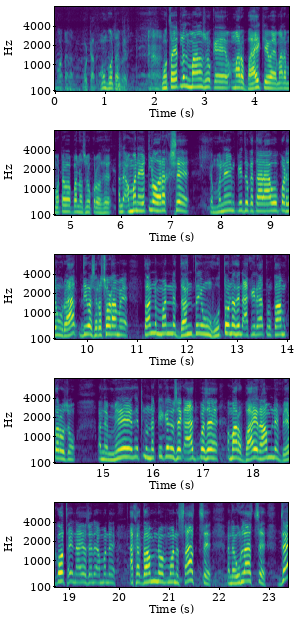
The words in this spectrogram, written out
મોટા ભાઈ. હું મોટા ભાઈ. હું તો એટલું જ માનું છું કે મારો ભાઈ કહેવાય, મારા મોટા બાપાનો છોકરો છે. અને અમને એટલો હરખ છે કે મને એમ કીધું કે તારે આવવું પડશે, હું રાત દિવસ રસોડામાં તન, મન ને ધનથી હું હૂતો નથી ને આખી રાત હું કામ કરું છું. અને મેં એટલું નક્કી કર્યું છે કે આજ પછી અમારો ભાઈ રામને ભેગો થઈને આવ્યો છે અને અમને આખા ગામનો મને સાથ છે અને ઉલ્લાસ છે. જય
